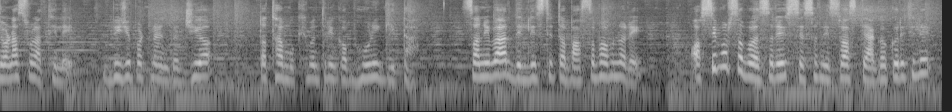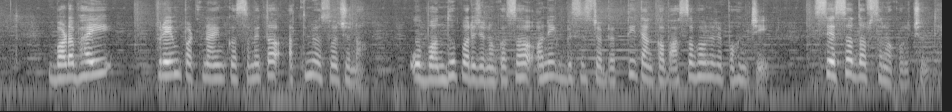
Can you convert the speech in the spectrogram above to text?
ଜଣାଶୁଣା ଥିଲେ ବିଜୁ ପଟ୍ଟନାୟକଙ୍କ ଝିଅ ତଥା ମୁଖ୍ୟମନ୍ତ୍ରୀଙ୍କ ଭଉଣୀ ଗୀତା ଶନିବାର ଦିଲ୍ଲୀସ୍ଥିତ ବାସଭବନରେ ଅଶୀ ବର୍ଷ ବୟସରେ ଶେଷ ନିଶ୍ୱାସ ତ୍ୟାଗ କରିଥିଲେ ବଡ଼ ଭାଇ ପ୍ରେମ ପଟ୍ଟନାୟକଙ୍କ ସମେତ ଆତ୍ମୀୟ ସ୍ୱଜନ ଓ ବନ୍ଧୁ ପରିଜନଙ୍କ ସହ ଅନେକ ବିଶିଷ୍ଟ ବ୍ୟକ୍ତି ତାଙ୍କ ବାସଭବନରେ ପହଞ୍ଚି ଶେଷ ଦର୍ଶନ କରୁଛନ୍ତି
